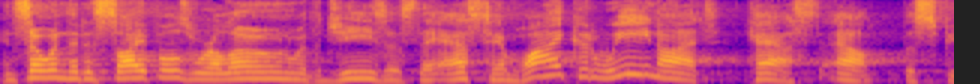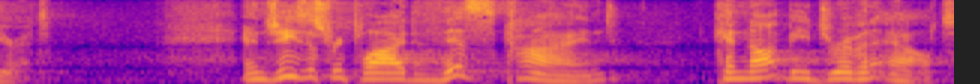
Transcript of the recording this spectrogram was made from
And so when the disciples were alone with Jesus, they asked him, Why could we not cast out the spirit? And Jesus replied, This kind cannot be driven out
